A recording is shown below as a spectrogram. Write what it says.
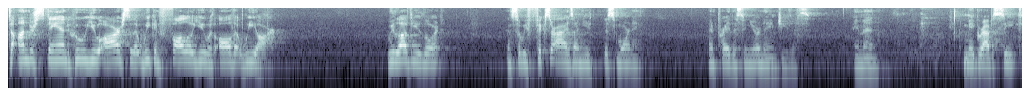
to understand who you are so that we can follow you with all that we are? We love you, Lord. And so we fix our eyes on you this morning and pray this in your name, Jesus. Amen. You may grab a seat.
